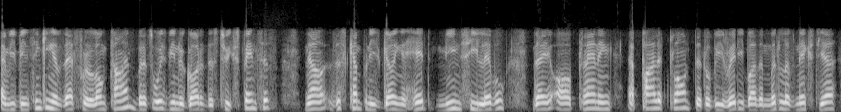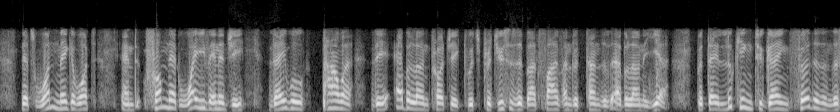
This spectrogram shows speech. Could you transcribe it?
And we've been thinking of that for a long time, but it's always been regarded as too expensive. Now, this company is going ahead, mean sea level. They are planning a pilot plant that will be ready by the middle of next year. That's one megawatt, and from that wave energy, they will power the abalone project, which produces about 500 tons of abalone a year. But they're looking to going further than this.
